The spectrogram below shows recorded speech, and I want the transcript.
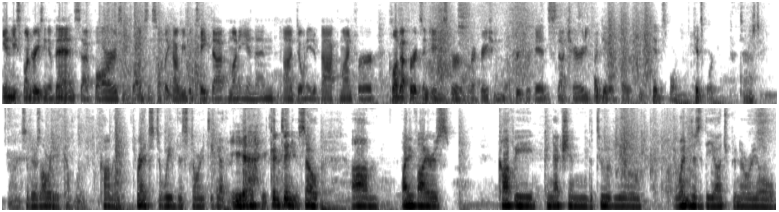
in these fundraising events at bars and clubs and stuff like that, we would take that money and then uh, donate it back. Mine for club efforts and Jamie's for Recreation Crew for Kids, that charity, I did it for KidSport. kids sport. Fantastic. All right. So there's already a couple of common threads to weave this story together. Yeah, Continue. So, um, fighting fires, coffee connection, the two of you. When does the entrepreneurial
